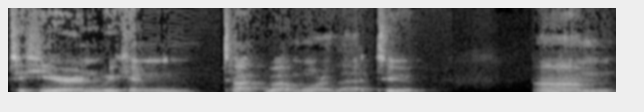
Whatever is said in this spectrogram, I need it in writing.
to here and we can talk about more of that too. Um,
